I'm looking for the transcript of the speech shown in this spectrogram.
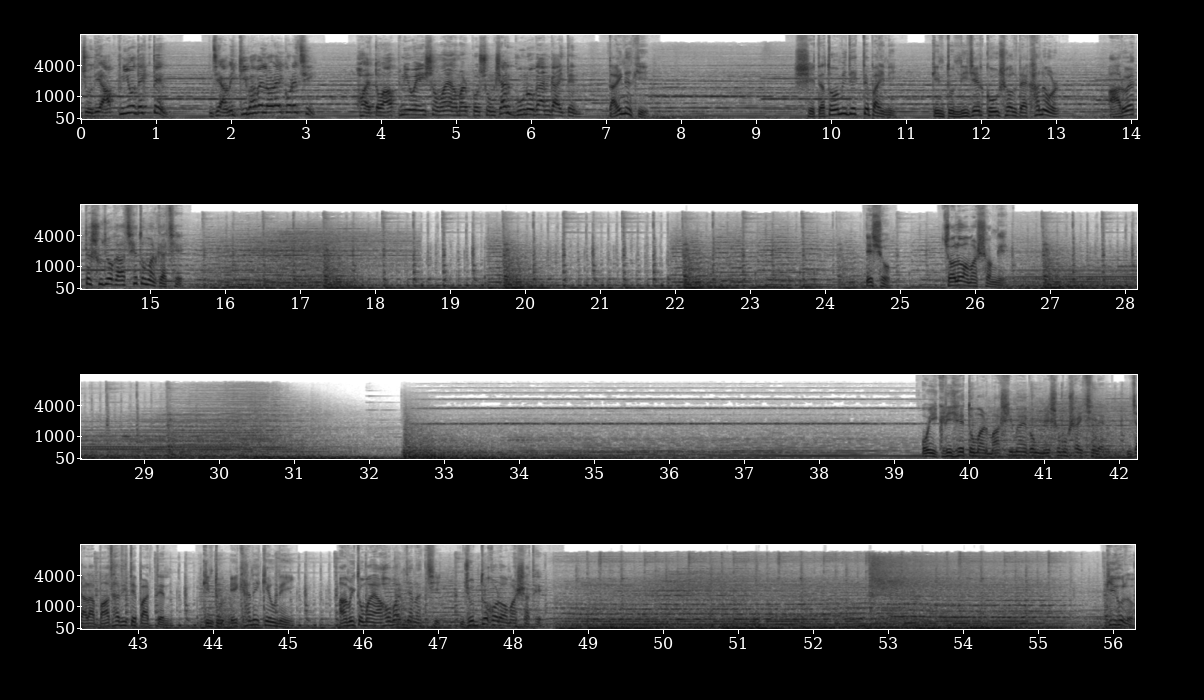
যদি আপনিও দেখতেন যে আমি কীভাবে লড়াই করেছি হয়তো আপনিও এই সময় আমার প্রশংসার গুণগান গাইতেন। তাই নাকি? সেটা তো আমি দেখতে পাইনি। কিন্তু নিজের কৌশল দেখানোর আরও একটা সুযোগ আছে তোমার কাছে। এসো চলো আমার সঙ্গে। ওই গৃহে তোমার মাসিমা এবং মেসমশাই ছিলেন, যারা বাধা দিতে পারতেন, কিন্তু এখানে কেউ নেই। আমি তোমায় আহ্বান জানাচ্ছি, যুদ্ধ করো আমার সাথে। কি হলো?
